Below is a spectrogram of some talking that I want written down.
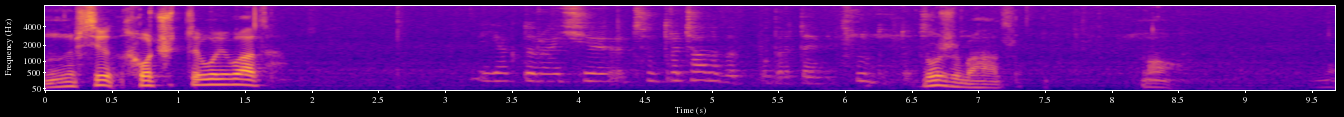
Не всі хочуть воювати. Як, до речі, чи втрачали ви побратимів? Ну, тобто, Дуже багато. Ну, ну,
